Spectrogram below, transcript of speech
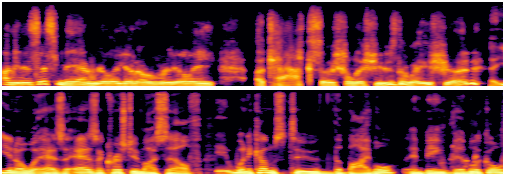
I mean, is this man really going to really attack social issues the way he should? You know, as as a Christian myself, when it comes to the Bible and being biblical,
